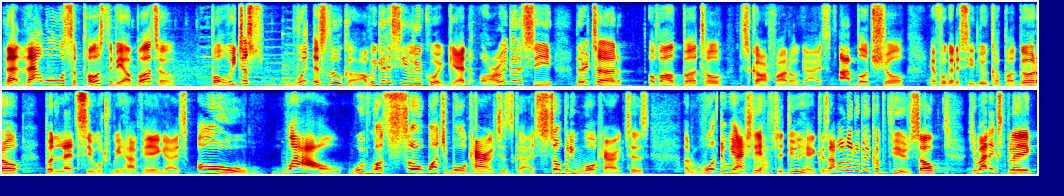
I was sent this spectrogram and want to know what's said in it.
that that one was supposed to be Alberto. But we just witnessed Luca. Are we going to see Luca again? Or are we going to see the return of Alberto Scorfano, guys. I'm not sure if we're going to see Luca Paguro, but let's see what we have here, guys. Oh, wow. We've got so much more characters, guys. So many more characters. And what do we actually have to do here? Because I'm a little bit confused. So, you mind explaining?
